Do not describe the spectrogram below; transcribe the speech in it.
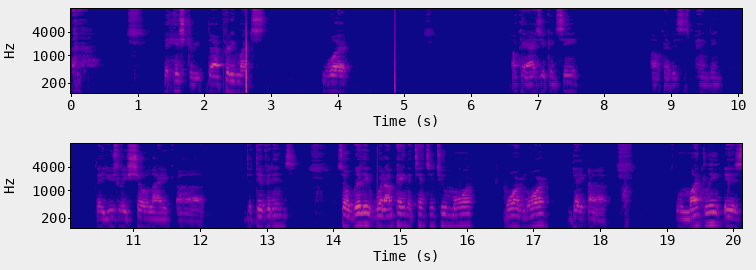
the history, the pretty much what, okay, as you can see, okay, this is pending they usually show like uh, the dividends. So really, what I'm paying attention to more, more and more, they uh, monthly is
